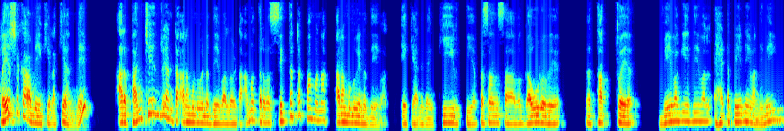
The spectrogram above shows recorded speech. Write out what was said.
ක්ලේශකාමය කියලා කියන්නේ අර පංචේන්ද්‍රයන්ට අරමුණු වෙන දේවල් වලට අමතරව සිතට පමණක් අරමුණු වෙන දේවල්. ඒ කියන්නේ දැන් කීර්තිය, ප්‍රශංසාව, ගෞරවය, తত্ত্বය මේ වගේ දේවල් ඇහැට පේන ඒවා නෙමෙයිනේ.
